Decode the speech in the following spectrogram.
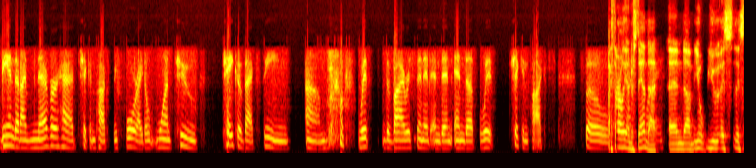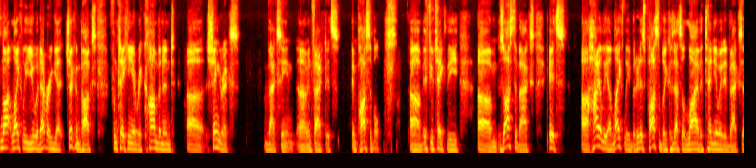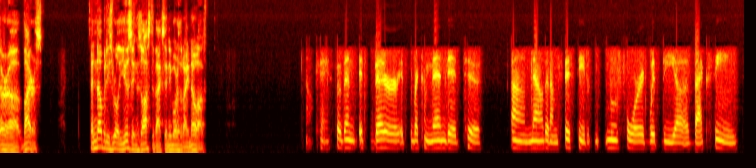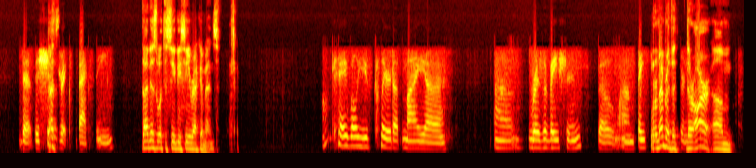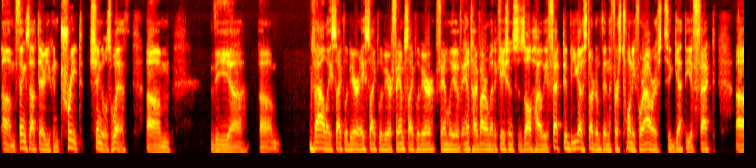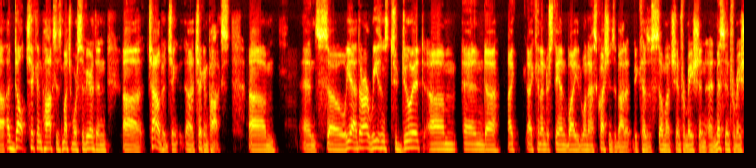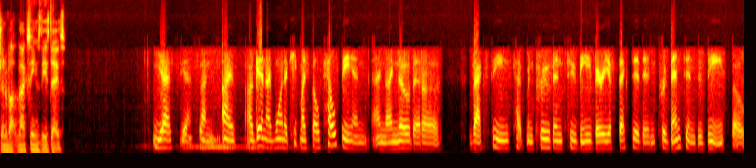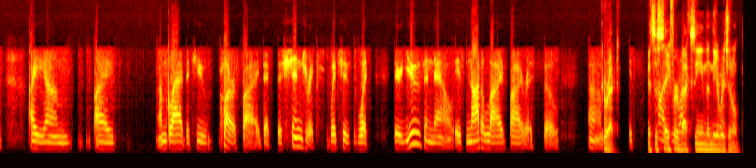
Being that I've never had chickenpox before, I don't want to take a vaccine um, with the virus in it and then end up with chickenpox. So I thoroughly understand that, and um, you you it's it's not likely you would ever get chickenpox from taking a recombinant uh, Shingrix vaccine. Uh, in fact, it's impossible. Um, if you take the um, Zostavax, it's uh, highly unlikely, but it is possible because that's a live attenuated vaccine or uh, virus, and nobody's really using Zostavax anymore that I know of. Okay, so then it's better. It's recommended to um, now that I'm 50 to move forward with the uh, vaccine, the, the Shingrix vaccine. That is what the CDC recommends. Okay, well, you've cleared up my uh, uh, reservations, so um, thank you. Remember that there are um, um, things out there you can treat shingles with. Um, the uh, valacyclovir, acyclovir, famciclovir, family of antiviral medications is all highly effective, but you got to start within the first 24 hours to get the effect. Uh, adult chickenpox is much more severe than uh, childhood chi- uh, chickenpox. Um, and so, yeah, there are reasons to do it. Um, and uh, I, I can understand why you'd want to ask questions about it because of so much information and misinformation about vaccines these days. Yes, yes, and I again I want to keep myself healthy, and and I know that uh, vaccines have been proven to be very effective in preventing disease. So, I um I I'm glad that you clarified that the Shingrix, which is what they're using now, is not a live virus. So, um, correct. It's it's a safer vaccine than the original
